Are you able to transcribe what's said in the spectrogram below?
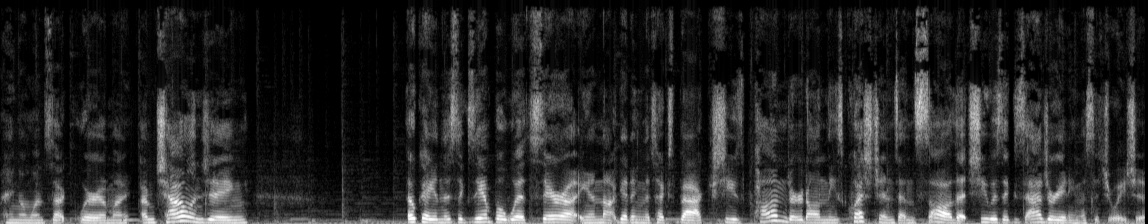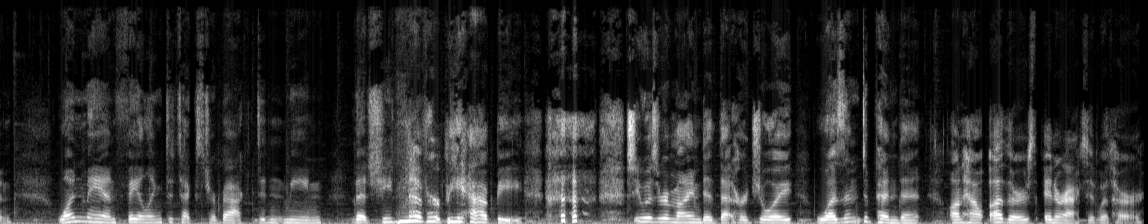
hang on one sec. Where am I? I'm challenging. Okay, in this example with Sarah and not getting the text back, she's pondered on these questions and saw that she was exaggerating the situation. One man failing to text her back didn't mean that she'd never be happy. she was reminded that her joy wasn't dependent on how others interacted with her.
